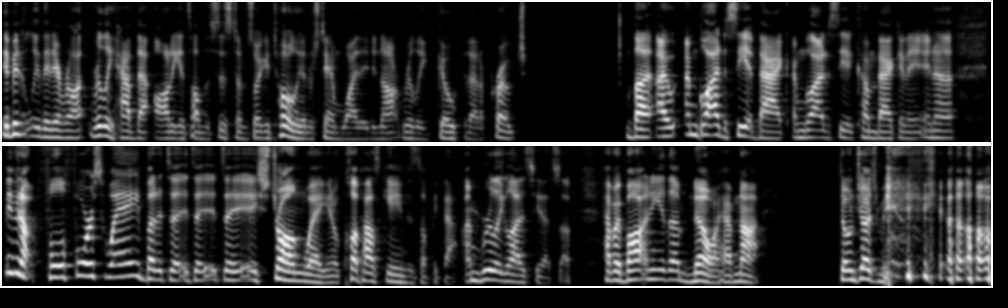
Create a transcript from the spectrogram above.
Admittedly, they didn't really have that audience on the system, so I can totally understand why they did not really go for that approach. But I, am glad to see it back. I'm glad to see it come back in a, in a maybe not full force way, but it's a it's a it's a, a strong way. You know, clubhouse games and stuff like that. I'm really glad to see that stuff. Have I bought any of them? No, I have not don't judge me. uh,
